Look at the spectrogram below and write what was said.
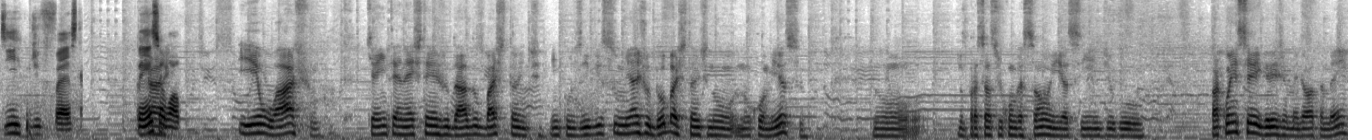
circo de festa. Pensa Cara, alguma E eu acho que a internet tem ajudado bastante. Inclusive, isso me ajudou bastante no, no começo, no, no processo de conversão e assim, digo, para conhecer a igreja melhor também.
